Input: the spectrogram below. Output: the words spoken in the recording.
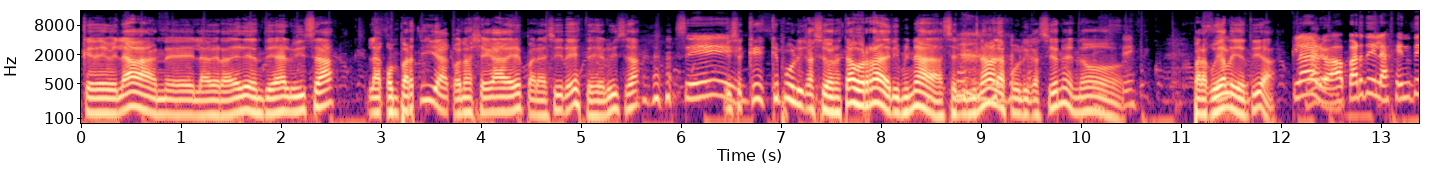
que develaban eh, la verdadera identidad de Luisa. La compartía con allegades para decir, este es de Luisa. Sí. Y dice, ¿qué, qué publicación? Está borrada, eliminada. ¿Se eliminaban las publicaciones? No. Sí. Para cuidar la identidad. Claro, Claro. aparte la gente,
